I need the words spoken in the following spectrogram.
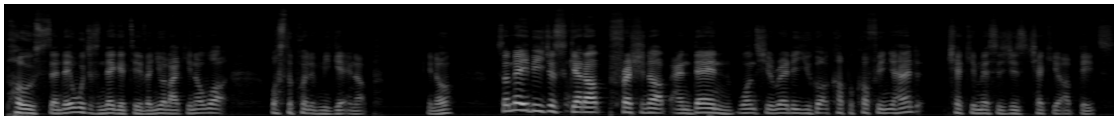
posts and they're all just negative and you're like, you know what? What's the point of me getting up? You know? So maybe just get up, freshen up, and then once you're ready, you got a cup of coffee in your hand, check your messages, check your updates.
